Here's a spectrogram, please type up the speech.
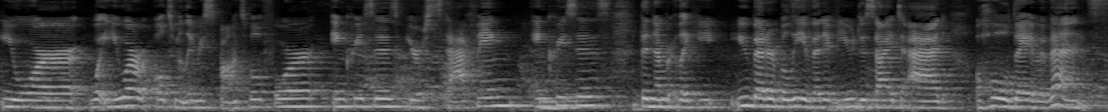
your what you are ultimately responsible for increases your staffing increases the number like you, you better believe that if you decide to add a whole day of events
